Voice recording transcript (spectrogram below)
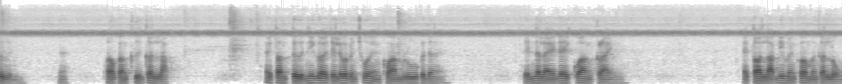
ตื่น พอกลางคืนก็หลับไอ้ตอนตื่นนี่ก็จะเรียกว่าเป็นช่วงแห่งความรู้ก็ได้ เห็นอะไรได้กว้างไกลไอ้ตอนหลับนี่มันก็เหมือนกับหลง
